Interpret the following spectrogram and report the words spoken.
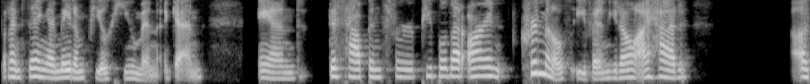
but I'm saying I made him feel human again. And this happens for people that aren't criminals even you know i had a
